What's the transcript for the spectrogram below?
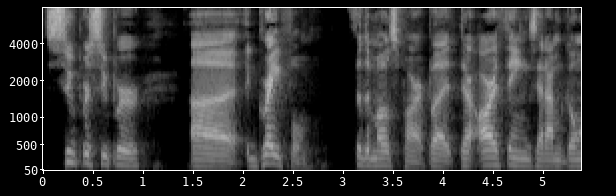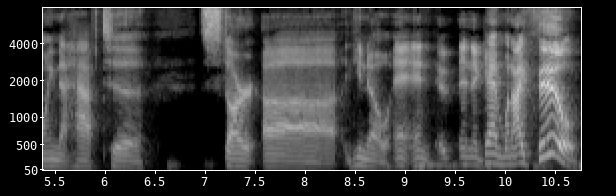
super, super uh, grateful for the most part, but there are things that I'm going to have to start. Uh, you know, and and, and again, when I feel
